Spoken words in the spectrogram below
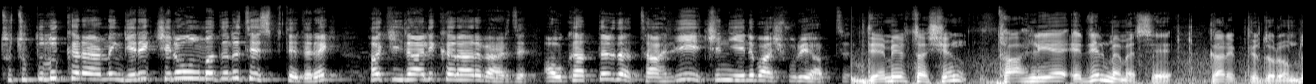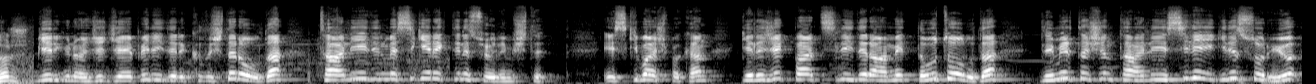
tutukluluk kararının gerekçeli olmadığını tespit ederek hak ihlali kararı verdi. Avukatları da tahliye için yeni başvuru yaptı. Demirtaş'ın tahliye edilmemesi garip bir durumdur. Bir gün önce CHP lideri Kılıçdaroğlu da tahliye edilmesi gerektiğini söylemişti. Eski Başbakan, Gelecek Partisi lideri Ahmet Davutoğlu da Demirtaş'ın tahliyesiyle ilgili soruyu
